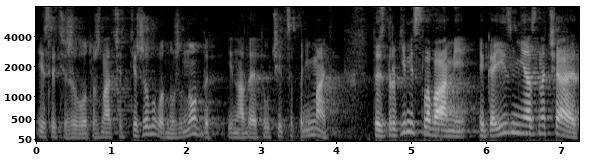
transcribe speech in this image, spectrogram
Если тяжело, то значит тяжело, нужен отдых, и надо это учиться понимать. То есть, другими словами, эгоизм не означает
